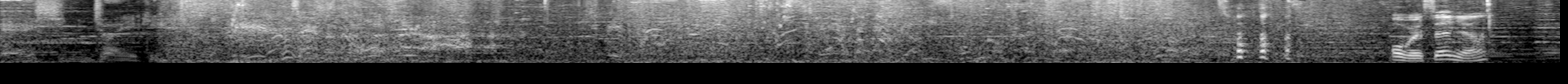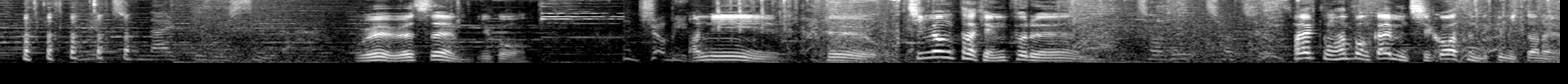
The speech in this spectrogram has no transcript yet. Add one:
배신자에게 어, 왜 세냐? 미쳐 날뛰고 있습니다. 왜, 왜 쌤, 이거. 아니, 그, 치명타 갱플은. 화약통 한번 깔면 질 것 같은 느낌 있잖아요.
